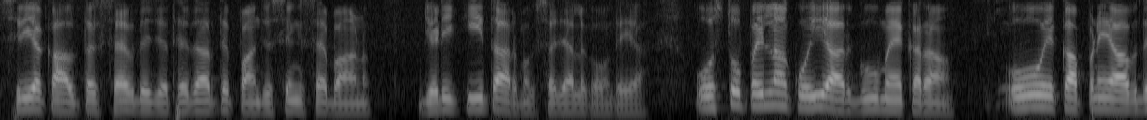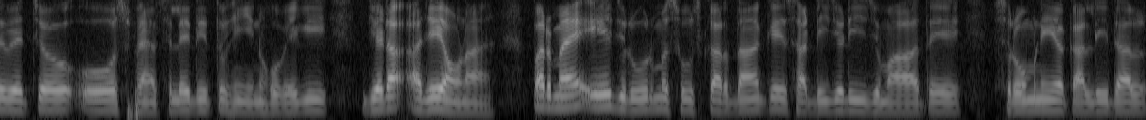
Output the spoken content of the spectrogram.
ਸ੍ਰੀ ਅਕਾਲ ਤਖਤ ਸਾਹਿਬ ਦੇ ਜਥੇਦਾਰ ਤੇ ਪੰਜ ਸਿੰਘ ਸਹਿਬਾਨ ਜਿਹੜੀ ਕੀ ਧਾਰਮਿਕ ਸਜ਼ਾ ਲਗਾਉਂਦੇ ਆ। ਉਸ ਤੋਂ ਪਹਿਲਾਂ ਕੋਈ ਆਰਗੂ ਮੈਂ ਕਰਾਂ ਉਹ ਇੱਕ ਆਪਣੇ ਆਪ ਦੇ ਵਿੱਚ ਉਸ ਫੈਸਲੇ ਦੀ ਤੁਹੀਨ ਹੋਵੇਗੀ, ਜਿਹੜਾ ਅਜੇ ਆਉਣਾ ਹੈ। ਪਰ ਮੈਂ ਇਹ ਜ਼ਰੂਰ ਮਹਿਸੂਸ ਕਰਦਾ ਕਿ ਸਾਡੀ ਜਿਹੜੀ ਜਮਾਤ ਹੈ ਸ਼੍ਰੋਮਣੀ ਅਕਾਲੀ ਦਲ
